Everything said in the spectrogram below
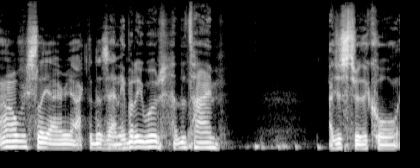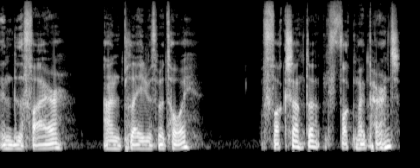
Obviously, I reacted as anybody would at the time. I just threw the coal into the fire and played with my toy. Fuck Santa, fuck my parents.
